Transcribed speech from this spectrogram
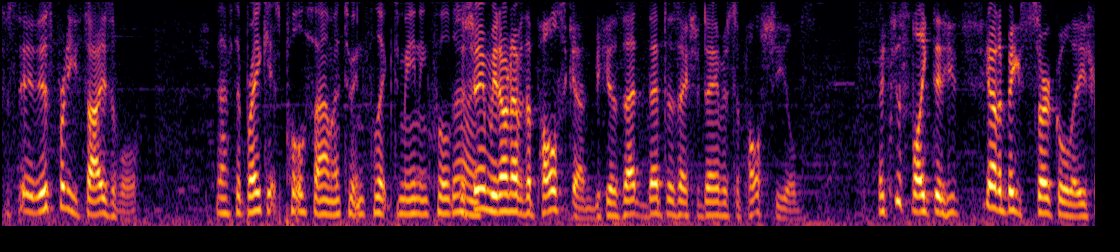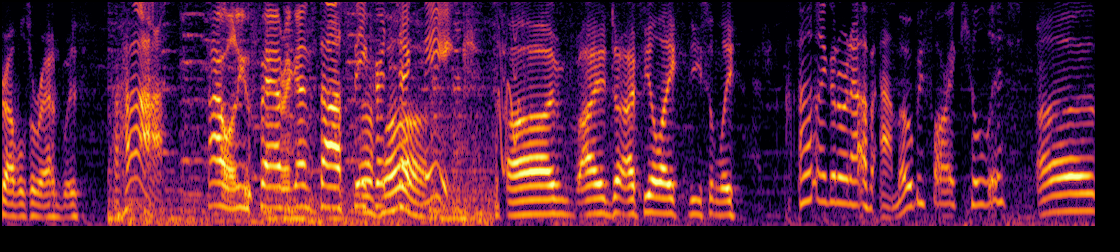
Just- It is pretty sizable. They have to break its pulse armor to inflict meaningful damage. It's a shame we don't have the pulse gun because that that does extra damage to pulse shields. I just like that he's got a big circle that he travels around with. Aha! How will you fare against our secret Uh-huh. technique? Um, I, I feel like decently. Aren't I gonna run out of ammo before I kill this? Uh,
